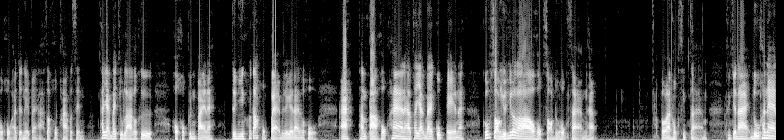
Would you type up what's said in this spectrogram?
66 อาจจะเหนื่อยไปอะสัก 65%ถ้าอยากได้จุฬาก็คือ 66 ขึ้นไปนะจะยิงเขาตั้ง 68 ไปเลยก็ได้นะโอ้โห อะทันตะ65 นะครับ ถ้าอยากได้กรุ๊ป A นะกรุ๊ป2อยู่ที่ราวๆ62ถึง63 นะครับ ประมาณ 63 ถึงจะได้ดูคะแนน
